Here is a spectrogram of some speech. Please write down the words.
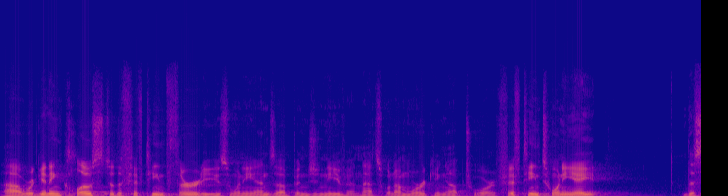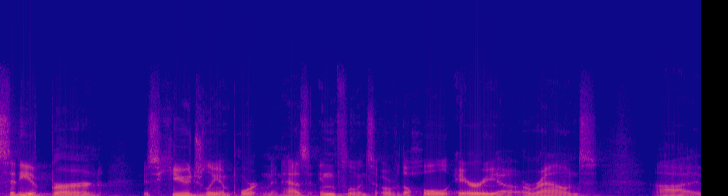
uh, we're getting close to the 1530s when he ends up in Geneva, and that's what I'm working up toward. 1528, the city of Bern is hugely important and has influence over the whole area around, uh,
